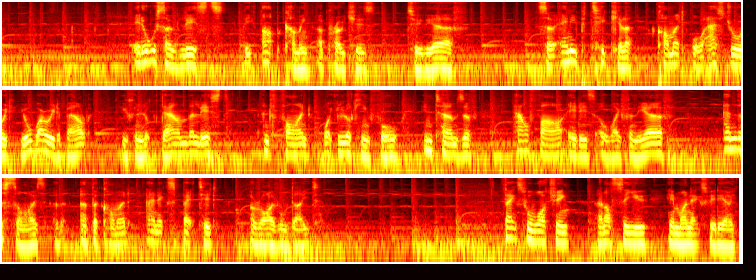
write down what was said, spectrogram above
It also lists the upcoming approaches to the Earth. So any particular comet or asteroid you're worried about, you can look down the list and find what you're looking for in terms of how far it is away from the Earth and the size of the comet and expected arrival date. Thanks for watching and I'll see you in my next video.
